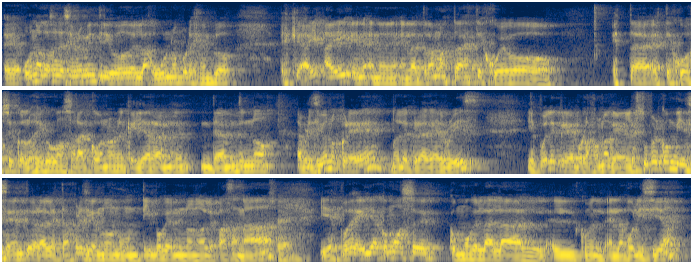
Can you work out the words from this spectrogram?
eh, una cosa que siempre me intrigó de la 1, por ejemplo, es que hay, hay en, en- en la trama está este juego, esta, este juego psicológico con Sarah Connor, en que ella realmente, realmente no, al principio no cree, no le cree a Guy Reese, y después le cree por la forma que él es súper convincente, ¿verdad? Le está persiguiendo un, un tipo que no, no le pasa nada, Sí. y después ella como se, como que la, la, el- en la policía,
